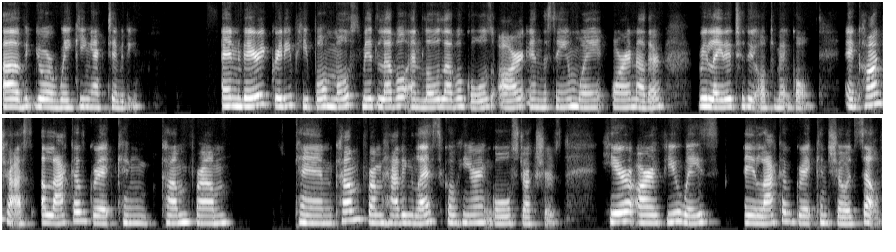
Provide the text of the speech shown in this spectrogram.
of your waking activity. And very gritty people, most mid-level and low-level goals are in the same way or another related to the ultimate goal. In contrast, a lack of grit can come from can come from having less coherent goal structures. Here are a few ways a lack of grit can show itself.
